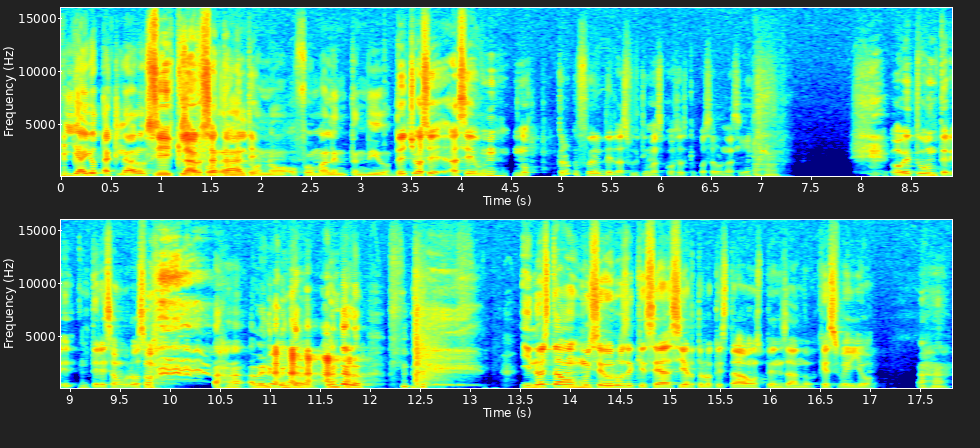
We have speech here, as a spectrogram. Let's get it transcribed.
Y ya yo te aclaro si, Sí, claro, si fue real o no, o fue malentendido. De hecho, hace, hace un. No, creo que fue de las últimas cosas que pasaron así. Ove tuvo un inter- interés amoroso Ajá, a ver, cuéntame, cuéntalo. y no estábamos muy seguros de que sea cierto lo que estábamos pensando, Jesús y yo. Ajá.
